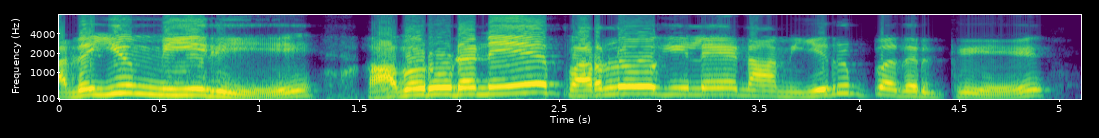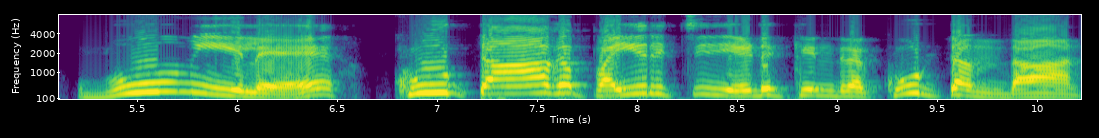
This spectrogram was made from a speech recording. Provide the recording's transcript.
அதையும் மீறி அவருடனே பரலோகிலே நாம் இருப்பதற்கு பூமியிலே கூட்டாக பயிற்சி எடுக்கின்ற கூட்டம்தான்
